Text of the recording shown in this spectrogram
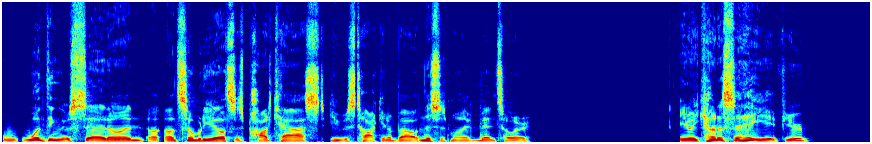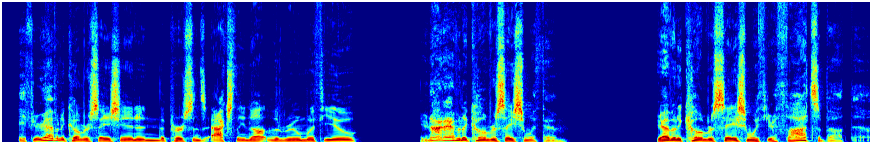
one thing that was said on on somebody else's podcast, he was talking about, and this is my mentor. You know, he kind of said, "Hey, if you're if you're having a conversation and the person's actually not in the room with you, you're not having a conversation with them. You're having a conversation with your thoughts about them.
